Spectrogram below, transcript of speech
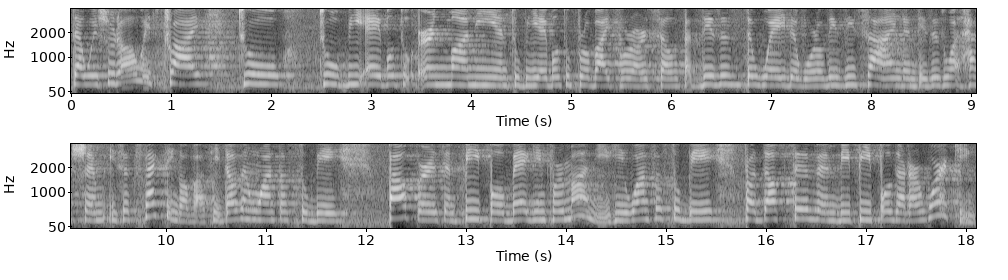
that we should always try to to be able to earn money and to be able to provide for ourselves that this is the way the world is designed and this is what Hashem is expecting of us. He doesn't want us to be paupers and people begging for money. He wants us to be productive and be people that are working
